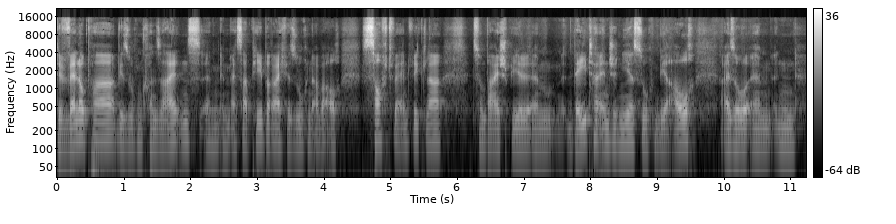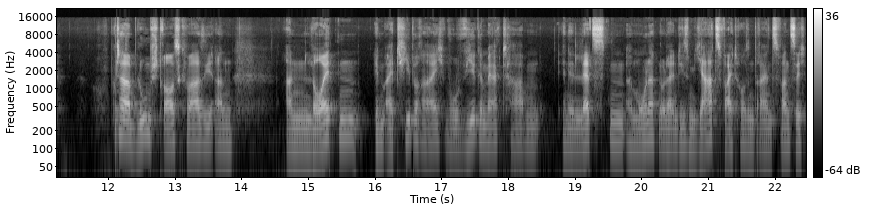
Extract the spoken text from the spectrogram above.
Developer, wir suchen Consultants im, im SAP-Bereich, wir suchen aber auch Softwareentwickler, zum Beispiel ähm, Data Engineers suchen wir auch. Also ähm, ein guter Blumenstrauß quasi an an Leuten im IT-Bereich, wo wir gemerkt haben, in den letzten äh, Monaten oder in diesem Jahr 2023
